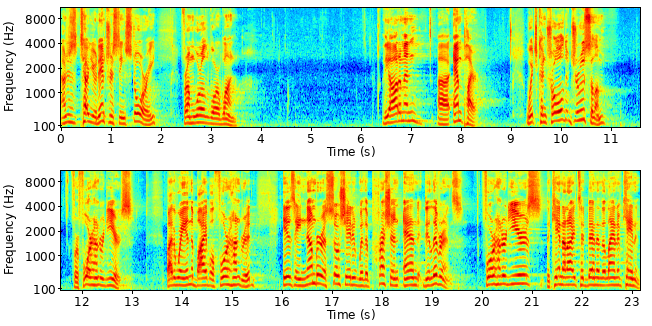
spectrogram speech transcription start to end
I'll just tell you an interesting story from World War I. The Ottoman uh, Empire, which controlled Jerusalem for 400 years, by the way, in the Bible, 400 is a number associated with oppression and deliverance. 400 years, the Canaanites had been in the land of Canaan.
